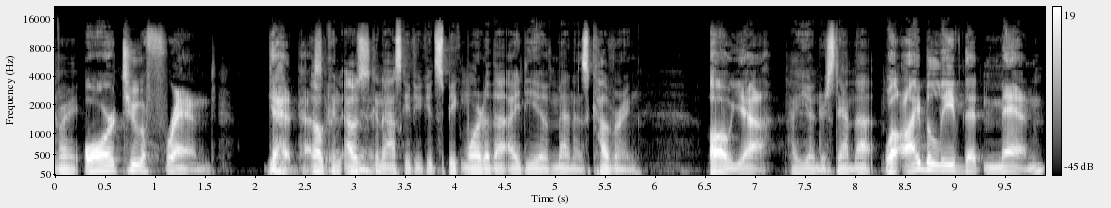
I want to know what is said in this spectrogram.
Right. or to a friend. Go ahead, oh, Pastor. Oh, can, I was just going to ask if you could speak more to the idea of men as covering, oh, yeah. how you understand that. Well, I believe that men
